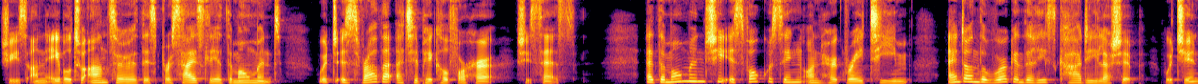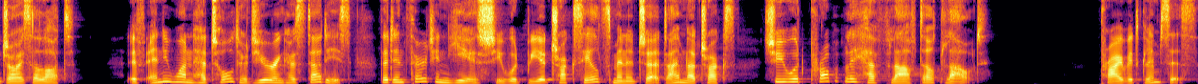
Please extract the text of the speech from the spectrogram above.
She is unable to answer this precisely at the moment, which is rather atypical for her, she says. At the moment, she is focusing on her great team and on the work in the Ries car dealership, which she enjoys a lot. If anyone had told her during her studies that in 13 years she would be a truck sales manager at Daimler Trucks, she would probably have laughed out loud. Private glimpses.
